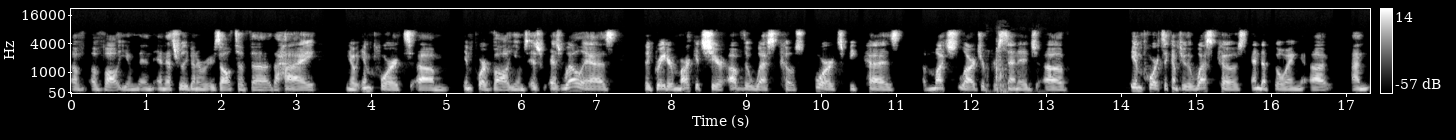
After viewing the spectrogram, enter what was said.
of, of volume, and, and that's really been a result of the the high you know import um, import volumes as as well as the greater market share of the West Coast ports because a much larger percentage of imports that come through the West Coast end up going uh, on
